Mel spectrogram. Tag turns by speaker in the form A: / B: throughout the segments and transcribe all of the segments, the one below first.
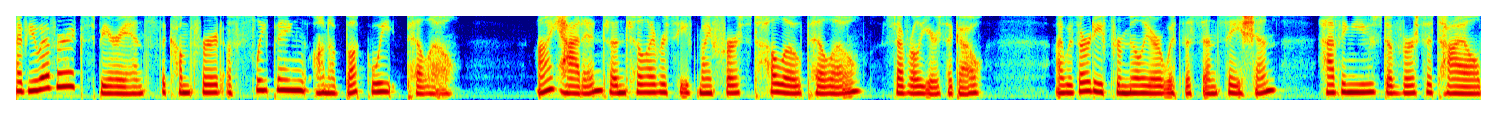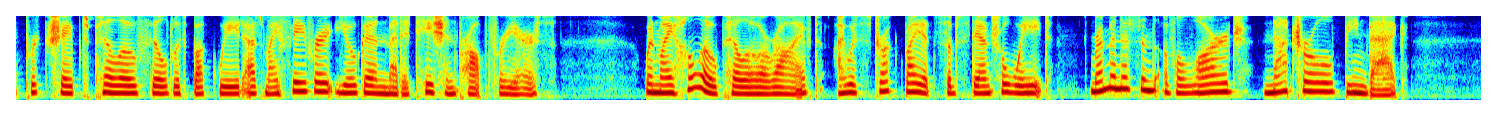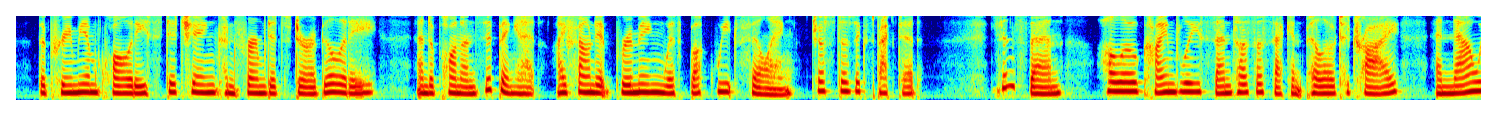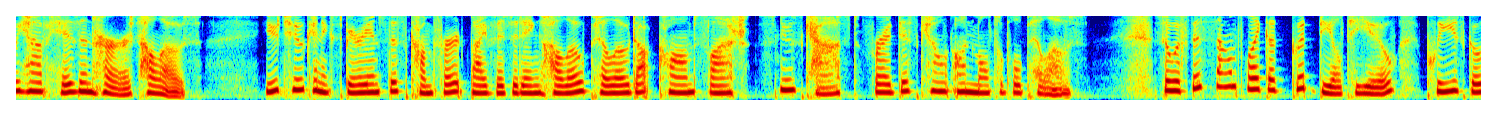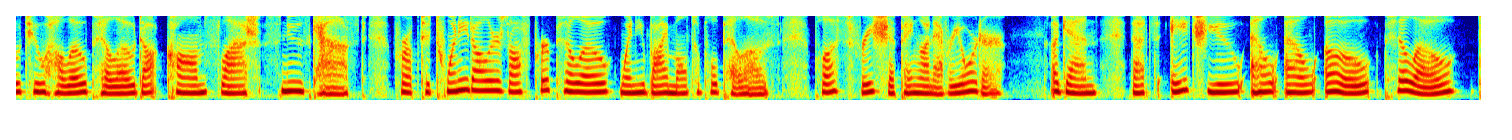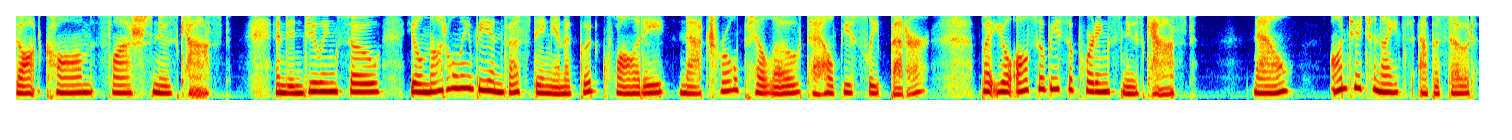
A: Have you ever experienced the comfort of sleeping on a buckwheat pillow? I hadn't until I received my first Hullo pillow several years ago. I was already familiar with the sensation, having used a versatile brick shaped pillow filled with buckwheat as my favorite yoga and meditation prop for years. When my Hullo pillow arrived, I was struck by its substantial weight, reminiscent of a large, natural beanbag. The premium quality stitching confirmed its durability, and upon unzipping it, I found it brimming with buckwheat filling, just as expected. Since then, Hullo kindly sent us a second pillow to try, and now we have his and hers Hullos. You too can experience this comfort by visiting hullopillow.com slash snoozecast for a discount on multiple pillows. So if this sounds like a good deal to you, please go to hullopillow.com slash snoozecast for up to $20 off per pillow when you buy multiple pillows, plus free shipping on every order. Again, that's H-U-L-L-O pillow.com slash snoozecast. And in doing so, you'll not only be investing in a good quality, natural pillow to help you sleep better, but you'll also be supporting Snoozecast. Now, on to tonight's episode.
